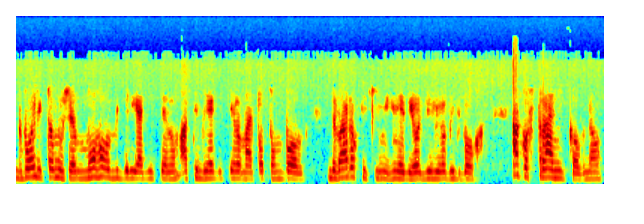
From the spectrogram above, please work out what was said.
kvôli tomu, že mohol byť riaditeľom a tým riaditeľom aj potom bol. Dva roky, kým ich nevyhodili obidvoch. Ako straníkov, no.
